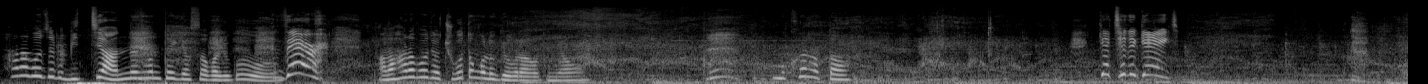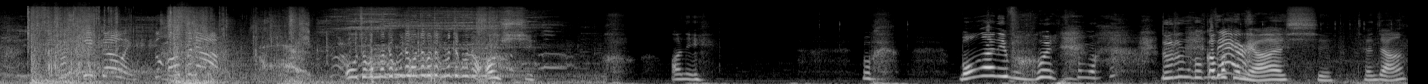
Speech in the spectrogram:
할아버지를 믿지 않는 선택이었어가지고 There! 아마 할아버지가 죽었던 걸로 기억을 하거든요. 뭐 큰일 났다. Get to the gate! Just keep going. They'll open up! 어 잠깐만 잠깐만 잠깐만 잠깐만 잠깐만 아이씨 아니 멍하니 보고 있다가 누르는 거 깜빡했네 아이씨 젠장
